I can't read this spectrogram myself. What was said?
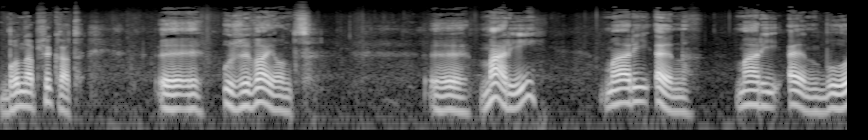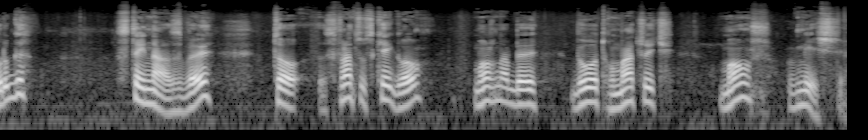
Bo na przykład y, używając y, Marii, Marii N, Marii N Burg, z tej nazwy, to z francuskiego można by było tłumaczyć mąż w mieście.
